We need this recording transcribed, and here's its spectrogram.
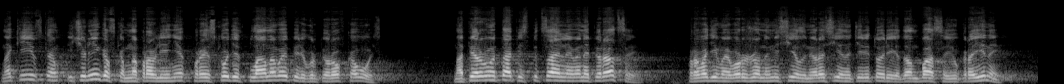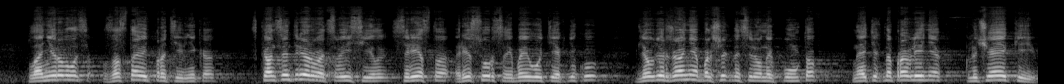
На Киевском и Черниговском направлениях происходит плановая перегруппировка войск. На первом этапе специальной военной операции, проводимой вооруженными силами России на территории Донбасса и Украины, планировалось заставить противника сконцентрировать свои силы, средства, ресурсы и боевую технику для удержания больших населенных пунктов на этих направлениях, включая Киев,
